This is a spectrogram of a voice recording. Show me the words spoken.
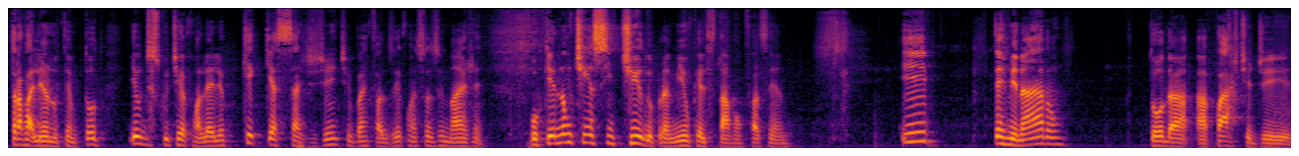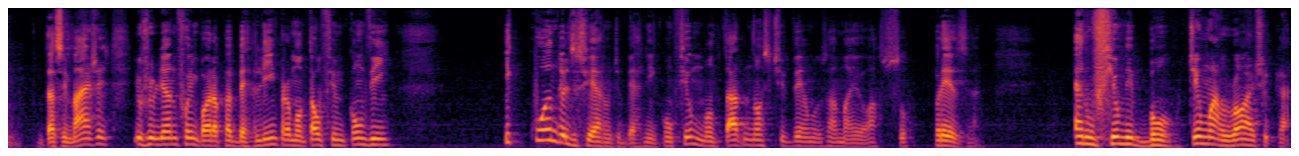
trabalhando o tempo todo, eu discutia com a Lélia o que, que essa gente vai fazer com essas imagens, porque não tinha sentido para mim o que eles estavam fazendo. E terminaram toda a parte de, das imagens e o Juliano foi embora para Berlim para montar o filme com Vim. E quando eles vieram de Berlim com o filme montado, nós tivemos a maior surpresa. Era um filme bom, tinha uma lógica,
